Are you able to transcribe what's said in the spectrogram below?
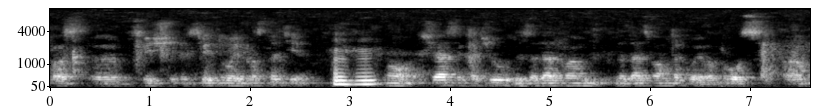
прост, э, святой простоте. Угу. Но сейчас я хочу задать вам, задать вам такой вопрос об,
